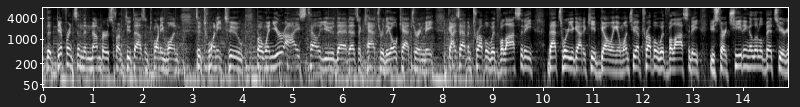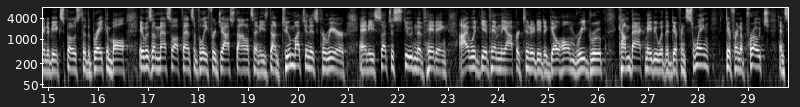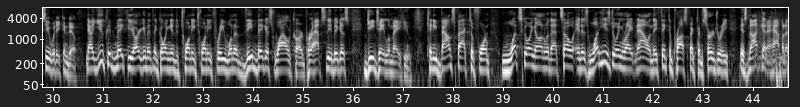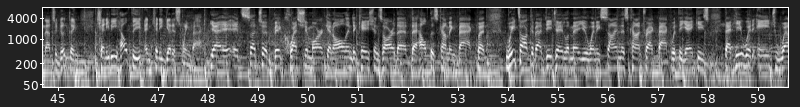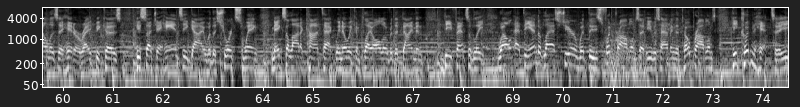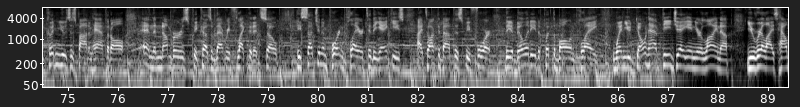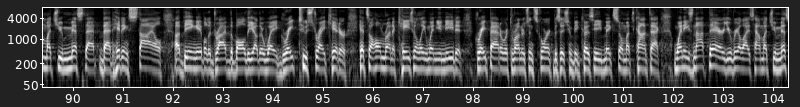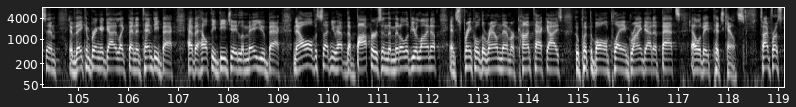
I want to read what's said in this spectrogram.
the difference in the numbers from 2021 to 22. But when your eyes tell you that as a catcher, the old catcher in me, guys having trouble with velocity, that's where you got to keep going. And once you have trouble with velocity, you start cheating a little bit, so you're going to be exposed to the breaking ball. It was a mess offensively for Josh Donaldson. He's done too much in his career, and he's such a student of hitting. I would give him the opportunity to go home, regroup, come back maybe with a different swing, different approach, and see what he can do. Now, you could make the argument that going into 2023, one of the biggest wild card, perhaps the biggest, DJ LeMahieu. Can he bounce back to form? What's going on with that toe? And is what he's doing right now, and they think the prospect of surgery is not going to happen, and that's a good thing, can he be healthy, and can he get his swing back? Yeah, it's such a big question mark, and all indications are that the health is coming back. But we talked about DJ LeMahieu when he signed this contract back with the Yankees, that he would age well as a hitter, right? Because he's such a handsy guy with a short swing, makes a lot of contact. We know he can play all over the diamond defensively. Well, at the end of last year, with these foot problems that he was having, the toe problems, he couldn't hit. Uh, he couldn't use his bottom half at all, and the numbers, because of that, reflected it. So he's such an important player to the Yankees. I talked about this before. The ability to put the ball in play when you don't have DJ in your lineup, you realize how much you miss that, that hitting style of being able to drive the ball the other way. Great two-strike hitter. Hits a home run occasionally when you need it. Great batter with runners in scoring position because he makes so much contact. When he's not there, you realize how much you miss him. If they can bring a guy like Benintendi back, have a healthy DJ LeMahieu back, now all of a sudden you have the boppers in the middle of your lineup and sprinkled around them are contact guys who put the ball in play and grind out at bats, elevate pitch counts. Time for us to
